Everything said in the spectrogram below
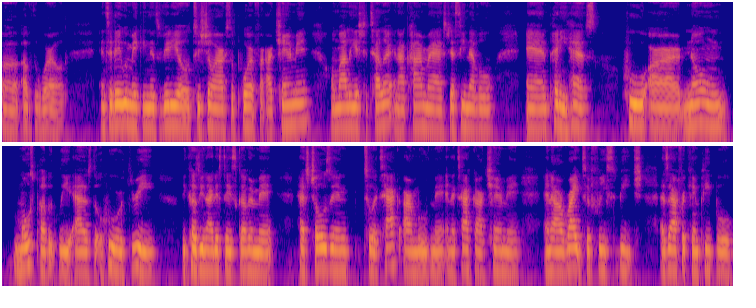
uh, of the world. And today we're making this video to show our support for our chairman, Omali Yeshitela, and our comrades, Jesse Nevel and Penny Hess, who are known most publicly as the Uhuru Three because the United States government has chosen to attack our movement and attack our chairman and our right to free speech as African people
